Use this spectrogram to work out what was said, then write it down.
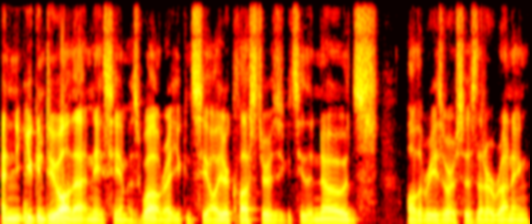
and you can do all that in ACM as well, right? You can see all your clusters, you can see the nodes, all the resources that are running.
